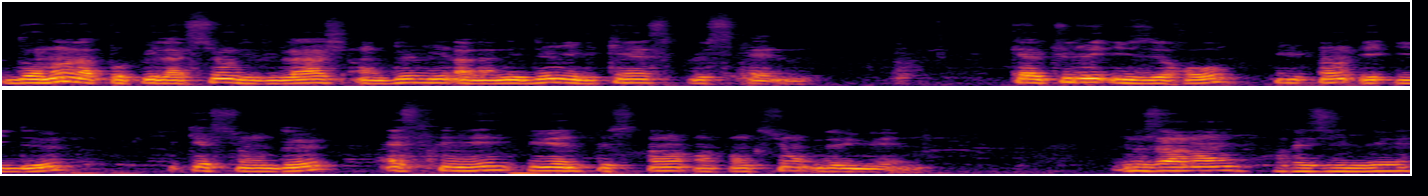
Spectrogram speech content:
donnant la population du village en 2000 à l'année 2015 plus N. Calculer U0, U1 et U2. Question 2. Exprimer UN plus 1 en fonction de UN. Nous allons résumer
